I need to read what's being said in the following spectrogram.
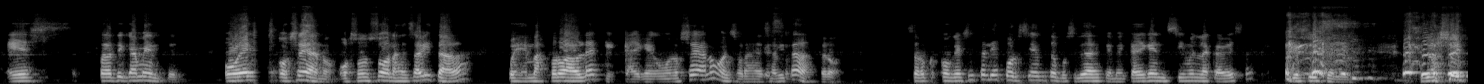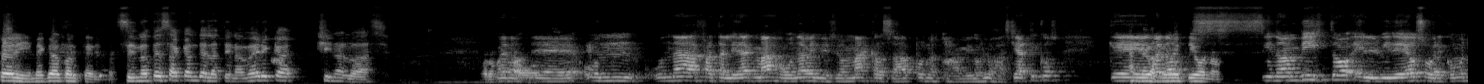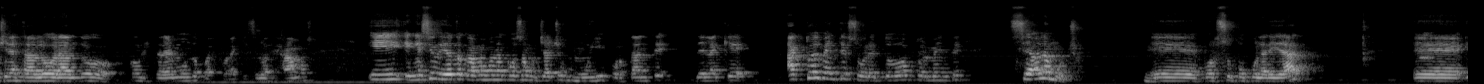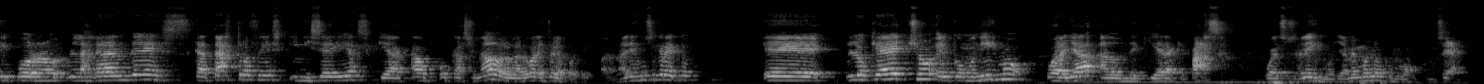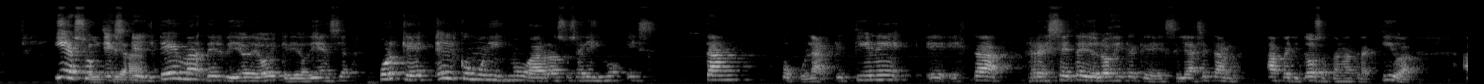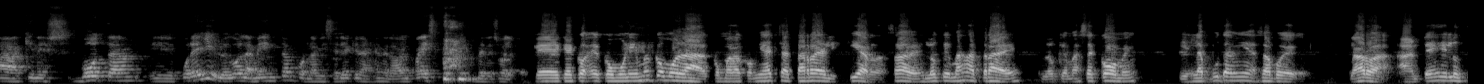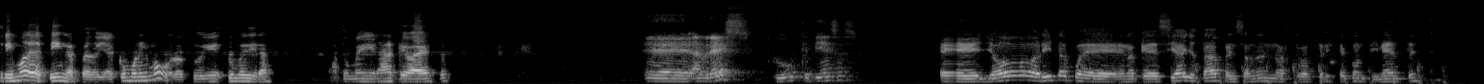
es prácticamente o es océano o son zonas deshabitadas, pues es más probable que caiga en un océano o en zonas deshabitadas. Pero solo con que exista el 10% de posibilidades de que me caiga encima en la cabeza, yo soy feliz. yo soy feliz, me quedo contento. Si no te sacan de Latinoamérica, China lo hace. Por bueno, eh, un, una fatalidad más o una bendición más causada por nuestros amigos los asiáticos, que bueno, si no han visto el video sobre cómo China está logrando conquistar el mundo, pues por aquí se los dejamos. Y en ese video tocamos una cosa, muchachos, muy importante, de la que actualmente, sobre todo actualmente, se habla mucho eh, por su popularidad eh, y por las grandes catástrofes y miserias que ha, ha, ocasionado a lo largo de la historia, porque para nadie es un secreto, eh, lo que ha hecho el comunismo por allá a donde quiera que pasa o el socialismo, llamémoslo como, como sea. Y eso es el tema del video de hoy, querida audiencia, porque el comunismo barra socialismo es tan popular, que tiene eh, esta receta ideológica que se le hace tan apetitosa, tan atractiva a quienes votan eh, por ella y luego lamentan por la miseria que le han generado al país, Venezuela. Que, el comunismo es como la, como la comida chatarra de la izquierda, ¿sabes? Es lo que más atrae, lo que más se comen, y es la puta mía, o sea, porque, claro, antes el ilustrismo de pinga, pero ya el comunismo, bueno, tú, tú me dirás, tú me dirás a qué va esto. Eh, Andrés, ¿tú qué piensas? Eh, yo ahorita, pues, en lo que decía, yo estaba pensando en nuestro triste continente,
